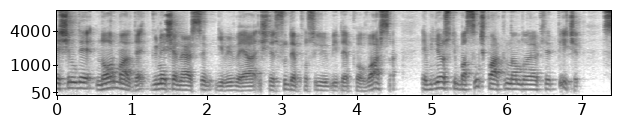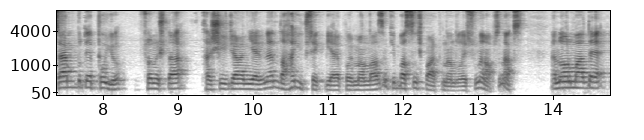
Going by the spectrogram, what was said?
E şimdi normalde güneş enerjisi gibi veya işte su deposu gibi bir depo varsa e biliyoruz ki basınç farkından dolayı hareket ettiği için sen bu depoyu sonuçta taşıyacağın yerinden daha yüksek bir yere koyman lazım ki basınç farkından dolayı su ne yapsın aksın. Yani normalde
